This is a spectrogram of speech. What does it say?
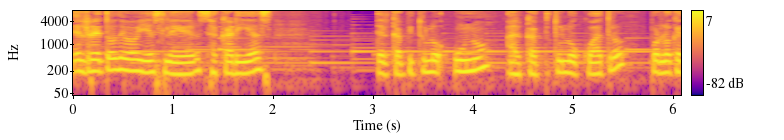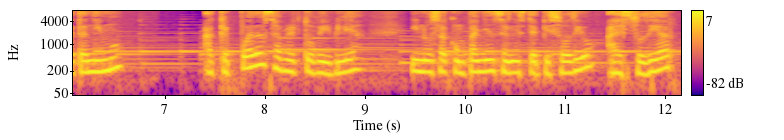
El reto de hoy es leer Zacarías del capítulo 1 al capítulo 4, por lo que te animo a que puedas abrir tu Biblia y nos acompañes en este episodio a estudiar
